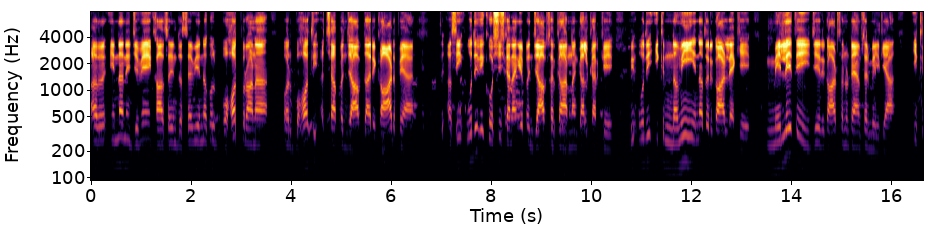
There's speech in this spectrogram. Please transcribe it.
ਔਰ ਇਹਨਾਂ ਨੇ ਜਿਵੇਂ ਖਾਲਸਾ ਨੇ ਦੱਸਿਆ ਵੀ ਇਹਨਾਂ ਕੋਲ ਬਹੁਤ ਪੁਰਾਣਾ ਔਰ ਬਹੁਤ ਹੀ ਅੱਛਾ ਪੰਜਾਬ ਦਾ ਰਿਕਾਰਡ ਪਿਆ ਹੈ। ਤੇ ਅਸੀਂ ਉਹਦੀ ਵੀ ਕੋਸ਼ਿਸ਼ ਕਰਾਂਗੇ ਪੰਜਾਬ ਸਰਕਾਰ ਨਾਲ ਗੱਲ ਕਰਕੇ ਵੀ ਉਹਦੀ ਇੱਕ ਨਵੀਂ ਇਹਨਾਂ ਤੋਂ ਰਿਕਾਰਡ ਲੈ ਕੇ ਮੇਲੇ ਤੇ ਜੇ ਰਿਕਾਰਡ ਸਾਨੂੰ ਟਾਈਮ ਸਿਰ ਮਿਲ ਗਿਆ, ਇੱਕ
